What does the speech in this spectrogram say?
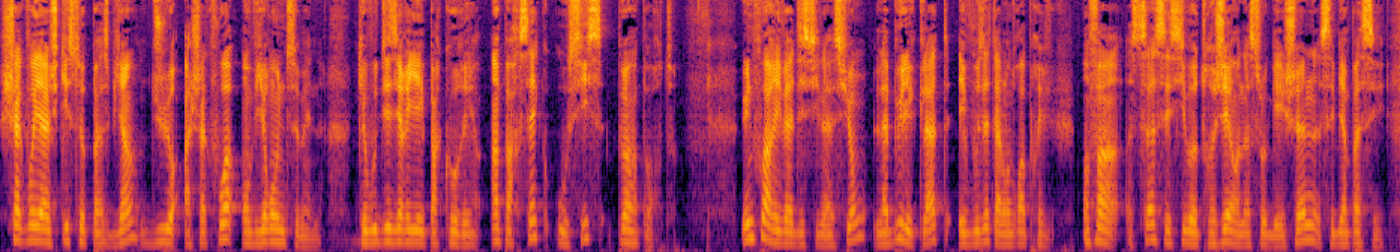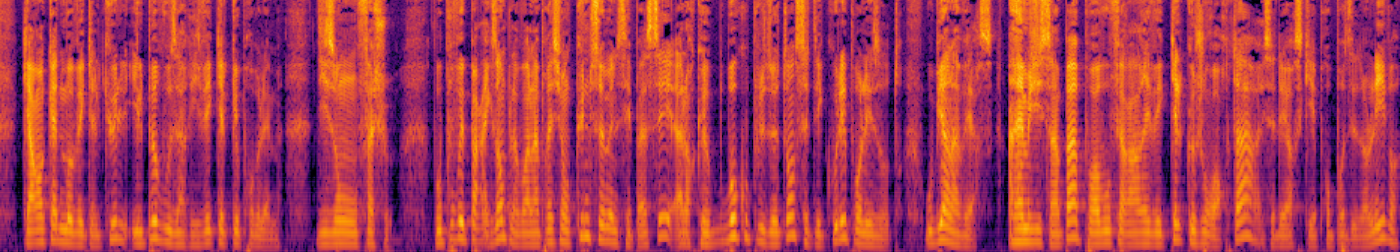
Chaque voyage qui se passe bien dure à chaque fois environ une semaine, que vous désiriez parcourir un parsec ou six, peu importe. Une fois arrivé à destination, la bulle éclate et vous êtes à l'endroit prévu. Enfin, ça c'est si votre jet en astrogation s'est bien passé, car en cas de mauvais calcul, il peut vous arriver quelques problèmes, disons fâcheux. Vous pouvez par exemple avoir l'impression qu'une semaine s'est passée alors que beaucoup plus de temps s'est écoulé pour les autres, ou bien l'inverse. Un MJ sympa pourra vous faire arriver quelques jours en retard, et c'est d'ailleurs ce qui est proposé dans le livre,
